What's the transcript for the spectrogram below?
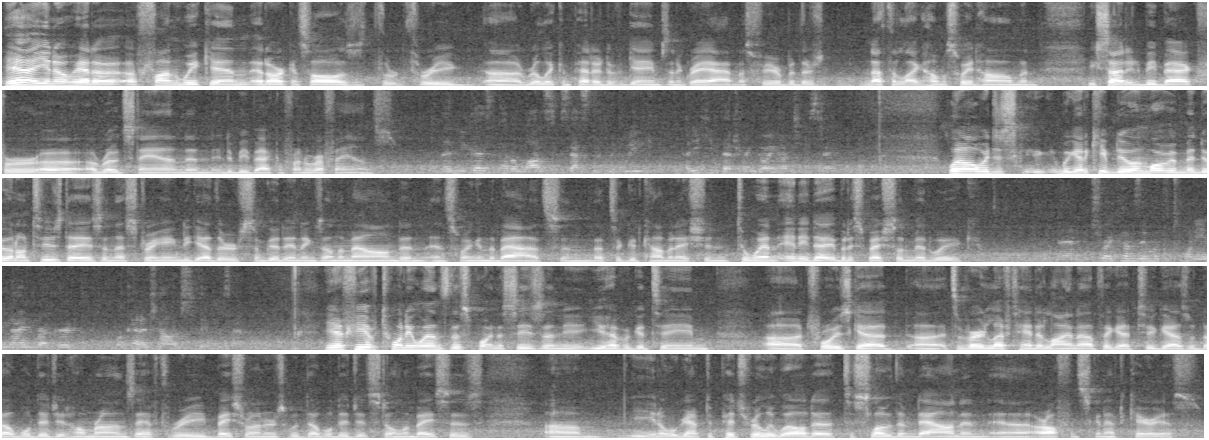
Yeah, you know, we had a, a fun weekend at Arkansas. It was th- three uh, really competitive games in a great atmosphere, but there's nothing like home sweet home. And excited to be back for a, a road stand and, and, to be back in front of our fans. And you guys have had a lot of success in the midweek. How do you keep that trend going on Tuesday? Well, we just we got to keep doing what we've been doing on Tuesdays, and that's stringing together some good innings on the mound and, and swinging the bats, and that's a good combination to win any day, but especially midweek. And then Troy comes in with a 20 and 9 record. What kind of challenge do they present? Yeah, if you have 20 wins this point in the season, you, you have a good team. Uh, Troy's got uh, it's a very left-handed lineup. They got two guys with double-digit home runs. They have three base runners with double-digit stolen bases. Um, you know, we're gonna have to pitch really well to, to slow them down, and uh, our offense is gonna have to carry us.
